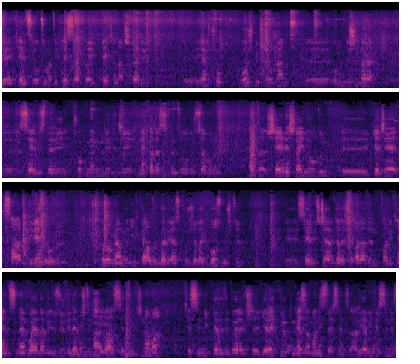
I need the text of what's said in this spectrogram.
direkt kendisi otomatik hesaplayıp ekrana çıkarıyor. E, yani çok hoş bir program. E, onun dışında e, servisleri çok memnun edici. Ne kadar sıkıntı olursa bunun hatta şeye de şahit oldum. E, gece saat 1'e doğru programı ilk aldığında biraz kurcalayıp bozmuştu. E, servisçi arkadaşı aradım. Tabii kendisinden bayağı da bir özür dilemiştim hani rahatsız ettiğim için ama kesinlikle dedi böyle bir şeye gerek yok. Ne zaman isterseniz arayabilirsiniz.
